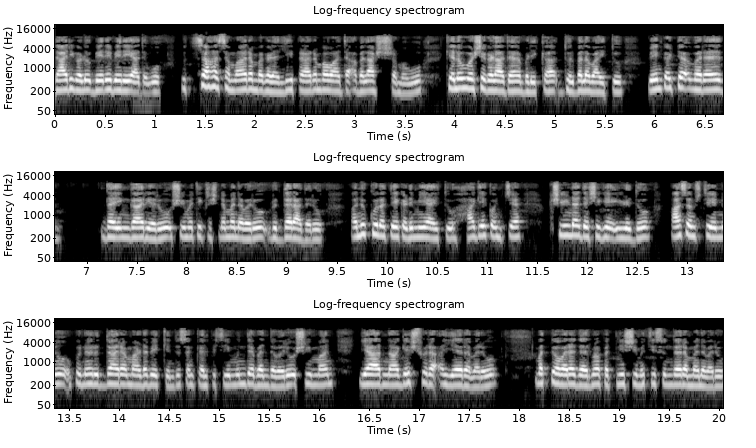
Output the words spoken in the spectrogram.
ದಾರಿಗಳು ಬೇರೆ ಬೇರೆಯಾದವು. ಉತ್ಸಾಹ ಸಮಾರಂಭಗಳಲ್ಲಿ ಪ್ರಾರಂಭವಾದ ಅಬಲಾಶ್ರಮವು ಕೆಲವು ವರ್ಷಗಳಾದ ಬಳಿಕ ದುರ್ಬಲವಾಯಿತು. ವೆಂಕಟ ದೈಂಗಾರ್ಯರು ಶ್ರೀಮತಿ ಕೃಷ್ಣಮ್ಮನವರು ವೃದ್ಧರಾದರು. ಅನುಕೂಲತೆ ಕಡಿಮೆಯಾಯಿತು. ಹಾಗೆ ಕೊಂಚ ಕ್ಷೀಣ ದಶೆಗೆ ಇಳಿದು ಆ ಸಂಸ್ಥೆಯನ್ನು ಪುನರುದ್ಧಾರ ಮಾಡಬೇಕೆಂದು ಸಂಕಲ್ಪಿಸಿ ಮುಂದೆ ಬಂದವರು ಶ್ರೀಮಾನ್ ಯಾರ್ ನಾಗೇಶ್ವರ ಅಯ್ಯರವರು ಮತ್ತು ಅವರ ಧರ್ಮಪತ್ನಿ ಶ್ರೀಮತಿ ಸುಂದರಮ್ಮನವರು.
